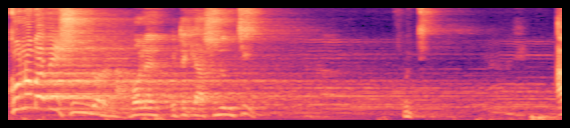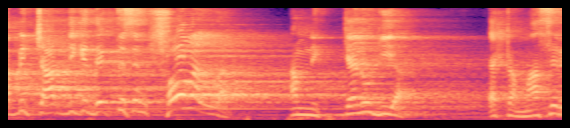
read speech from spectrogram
কোনোভাবেই সুন্দর না। বলেন, এটা কি আসলে উচিত? আপনি চারদিকে দেখতেছেন সব আল্লাহ। আপনি কেন গিয়া একটা মাছের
